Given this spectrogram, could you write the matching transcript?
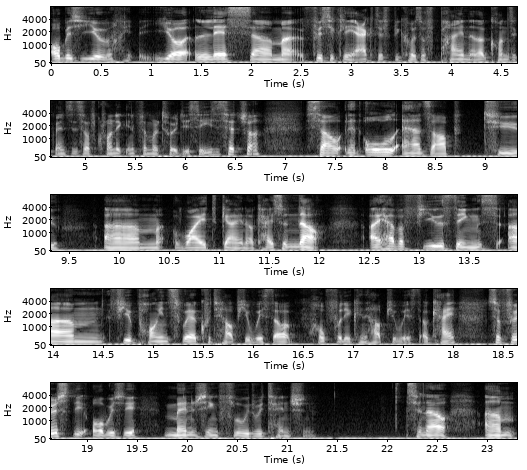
obviously you you're less um, physically active because of pain and other consequences of chronic inflammatory disease, etc. So that all adds up to um, weight gain. Okay, so now I have a few things, um, few points where I could help you with, or hopefully can help you with. Okay, so firstly, obviously managing fluid retention. So now, um,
